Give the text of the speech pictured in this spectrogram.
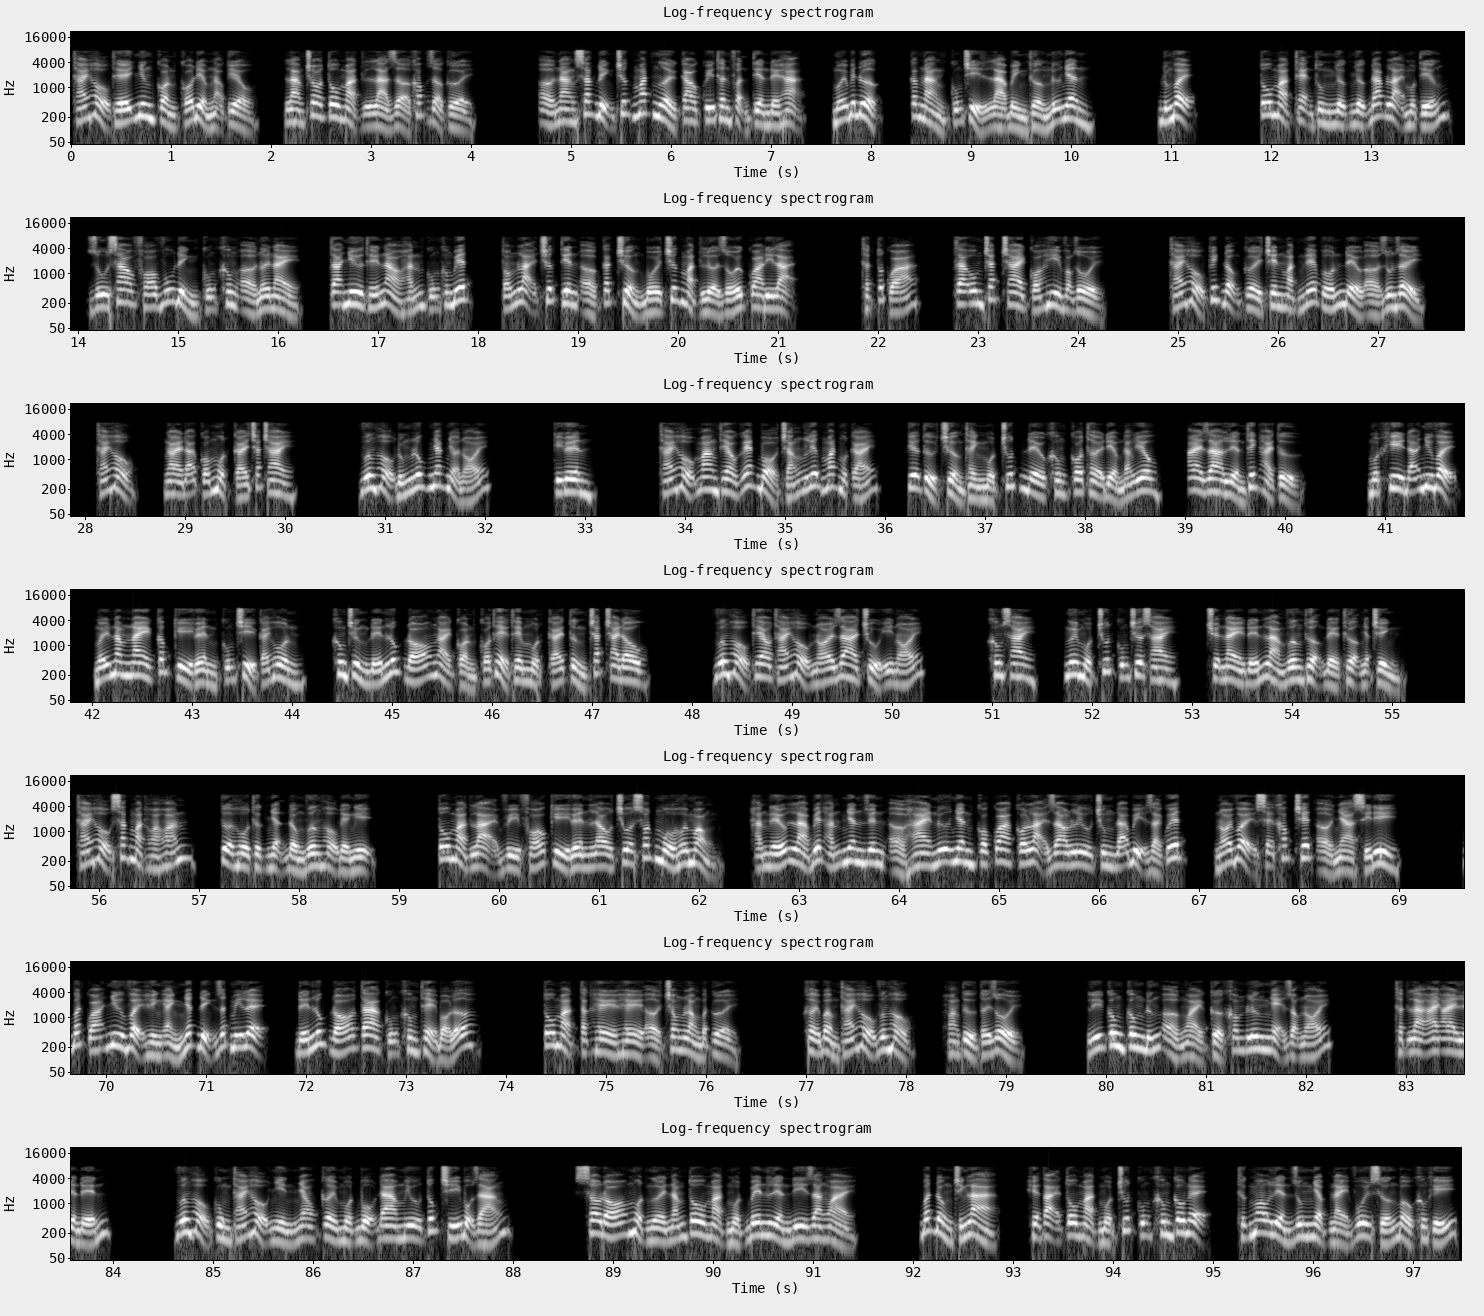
Thái hậu thế nhưng còn có điểm nạo kiểu, làm cho tô mặt là dở khóc dở cười. Ở nàng xác định trước mắt người cao quý thân phận tiền đề hạ, mới biết được, các nàng cũng chỉ là bình thường nữ nhân. Đúng vậy. Tô mặt thẹn thùng nhược nhược đáp lại một tiếng, dù sao Phó Vũ Đình cũng không ở nơi này, ta như thế nào hắn cũng không biết, tóm lại trước tiên ở các trưởng bối trước mặt lừa dối qua đi lại. Thật tốt quá, ta ôm chắc trai có hy vọng rồi. Thái hậu kích động cười trên mặt nếp vốn đều ở run rẩy. Thái hậu, ngài đã có một cái chắc trai. Vương hậu đúng lúc nhắc nhở nói. Kỳ huyên. Thái hậu mang theo ghét bỏ trắng liếc mắt một cái, kia tử trưởng thành một chút đều không có thời điểm đáng yêu, ai ra liền thích hải tử. Một khi đã như vậy, mấy năm nay cấp kỳ huyền cũng chỉ cái hôn, không chừng đến lúc đó ngài còn có thể thêm một cái từng chắc trai đâu. Vương hậu theo Thái hậu nói ra chủ ý nói. Không sai, ngươi một chút cũng chưa sai, chuyện này đến làm vương thượng để thượng nhật trình. Thái hậu sắc mặt hòa hoãn, tựa hồ thực nhận đồng vương hậu đề nghị. Tô mặt lại vì phó kỳ huyền lau chua xót mồ hôi mỏng, hắn nếu là biết hắn nhân duyên ở hai nữ nhân có qua có lại giao lưu chung đã bị giải quyết, nói vậy sẽ khóc chết ở nhà xí đi. Bất quá như vậy hình ảnh nhất định rất mỹ lệ, đến lúc đó ta cũng không thể bỏ lỡ. Tô mặt tặc hề hề ở trong lòng bật cười. Khởi bẩm thái hậu vương hậu, hoàng tử tới rồi. Lý Công Công đứng ở ngoài cửa không lưng nhẹ giọng nói. Thật là ai ai liền đến. Vương hậu cùng Thái hậu nhìn nhau cười một bộ đa mưu túc trí bộ dáng. Sau đó một người nắm tô mạt một bên liền đi ra ngoài. Bất đồng chính là, hiện tại tô mạt một chút cũng không câu nệ, thực mau liền dung nhập này vui sướng bầu không khí.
